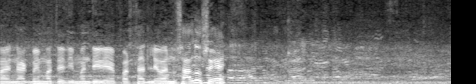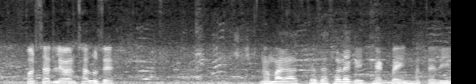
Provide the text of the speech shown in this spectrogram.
અમારે નાગભાઈ માતાજી મંદિરે પ્રસાદ લેવાનું ચાલુ છે. પ્રસાદ લેવાનું ચાલુ છે. અમારા ધજા સડે ગઈ નાગભાઈ માતાજી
